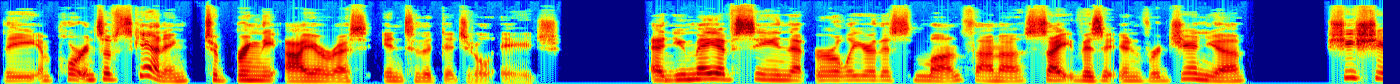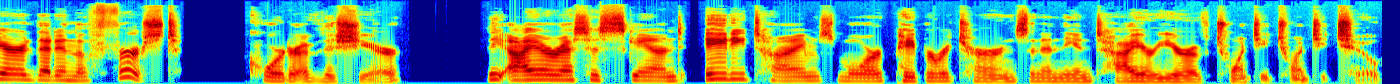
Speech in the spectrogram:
the importance of scanning to bring the IRS into the digital age. And you may have seen that earlier this month on a site visit in Virginia, she shared that in the first quarter of this year, the IRS has scanned 80 times more paper returns than in the entire year of 2022.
